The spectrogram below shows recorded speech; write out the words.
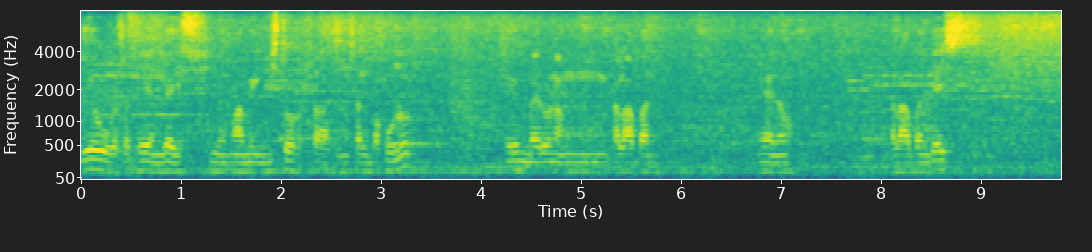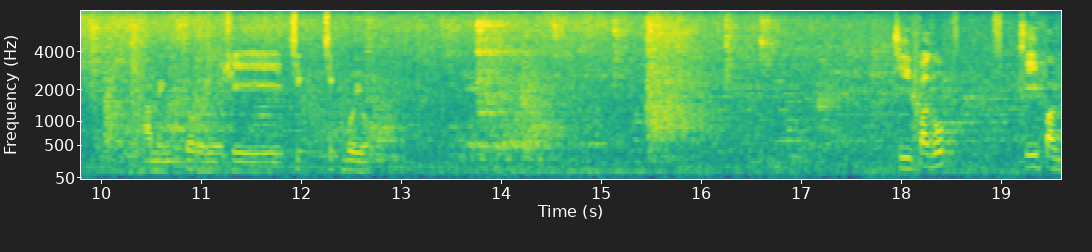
Yo, what's up yan guys? Yung aming store sa Inasal Bacolod. Ayun, meron ng kalaban. Ayan o. Kalaban guys. Aming store yung si Chick, Chick Boy oh. Sipag oh. Sipag.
